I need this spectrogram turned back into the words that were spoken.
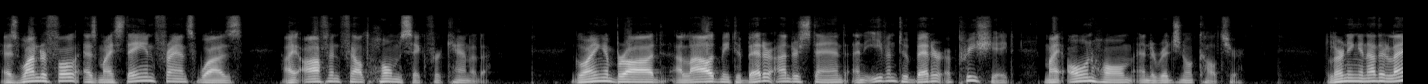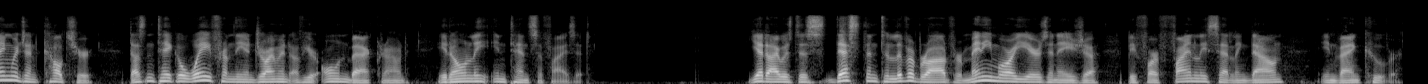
As wonderful as my stay in France was, I often felt homesick for Canada. Going abroad allowed me to better understand and even to better appreciate my own home and original culture. Learning another language and culture doesn't take away from the enjoyment of your own background, it only intensifies it. Yet I was des- destined to live abroad for many more years in Asia before finally settling down in Vancouver.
